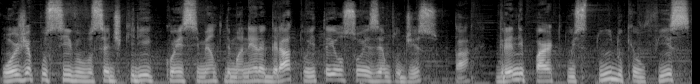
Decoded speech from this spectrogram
Hoje é possível você adquirir conhecimento de maneira gratuita e eu sou exemplo disso, tá? Grande parte do estudo que eu fiz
